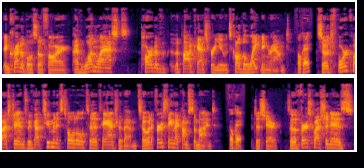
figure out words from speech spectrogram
incredible so far. I have one last part of the podcast for you. It's called the lightning round. Okay. So it's four questions. We've got two minutes total to, to answer them. So the first thing that comes to mind. Okay. Just share. So the first question is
